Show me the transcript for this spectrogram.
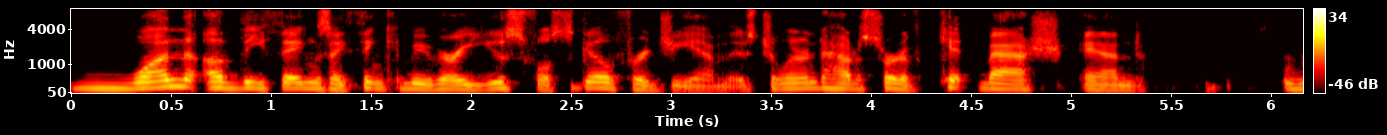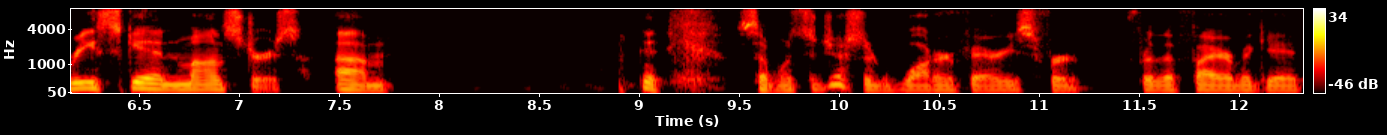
one of the things I think can be a very useful skill for a GM is to learn how to sort of kit bash and reskin monsters. Um, someone suggested water fairies for for the fire brigade.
